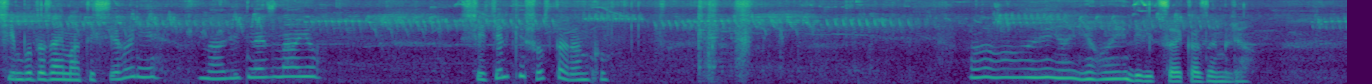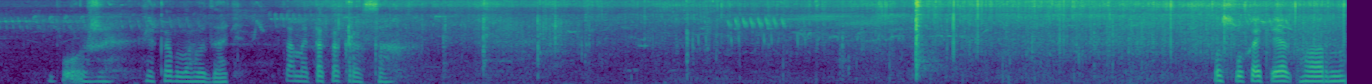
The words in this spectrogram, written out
Чим буду займатися сьогодні, навіть не знаю. Ще тільки шоста ранку. Ой-ой-ой, дивіться, яка земля. Боже, яка благодать. Саме така краса. Послухайте, як гарно.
